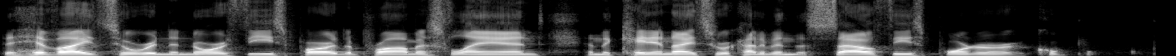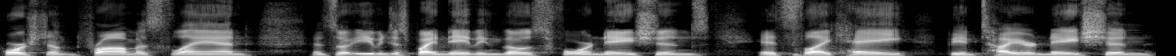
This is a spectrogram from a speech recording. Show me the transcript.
the Hivites, who are in the northeast part of the promised land, and the Canaanites, who are kind of in the southeast portion of the promised land. And so, even just by naming those four nations, it's like, hey, the entire nation,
